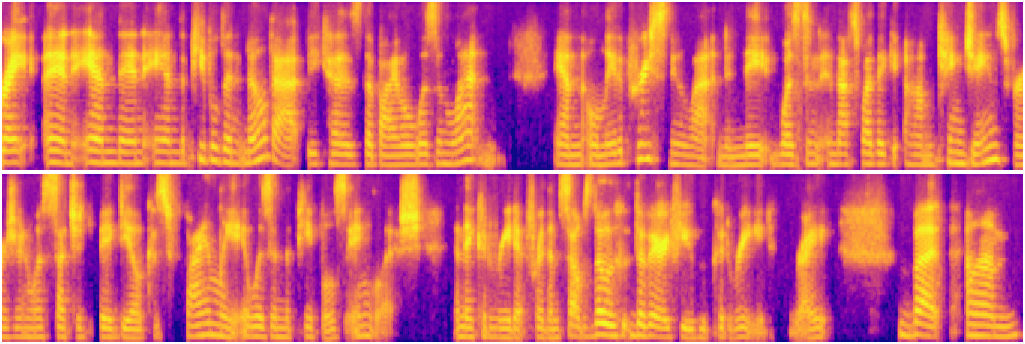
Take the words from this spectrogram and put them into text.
right? And and then and the people didn't know that because the bible was in latin and only the priests knew latin and they wasn't and that's why the um, king james version was such a big deal because finally it was in the people's english and they could read it for themselves though the very few who could read right? But um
